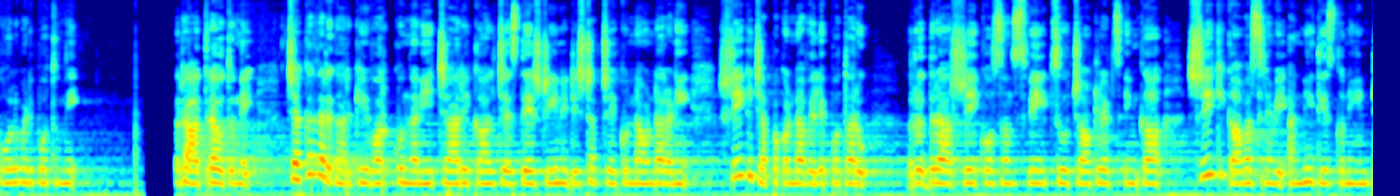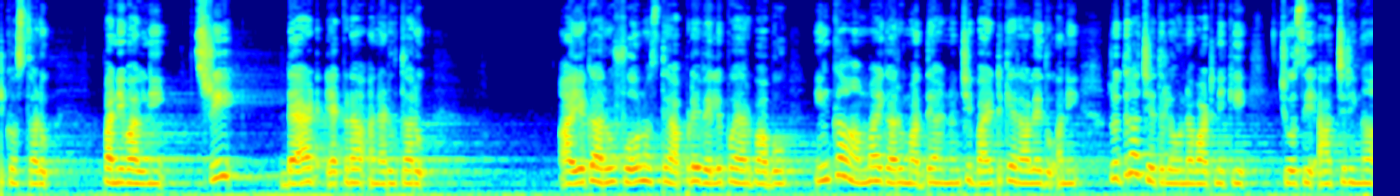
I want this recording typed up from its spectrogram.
కోలబడిపోతుంది. రాత్రి అవుతుంది. చక్రధర్ గారికి వర్క్ ఉందని చారి కాల్ చేస్తే శ్రీని డిస్టర్బ్ చేయకుండా ఉండాలని శ్రీకి చెప్పకుండా వెళ్ళిపోతారు. రుద్ర శ్రీ కోసం స్వీట్స్ చాక్లెట్స్ ఇంకా శ్రీకి కావాల్సినవి అన్నీ తీసుకుని ఇంటికి వస్తాడు పని వాళ్ళని శ్రీ డాడ్ ఎక్కడా? అని అడుగుతారు. అయ్యగారు ఫోన్ వస్తే అప్పుడే వెళ్ళిపోయారు బాబు. ఇంకా అమ్మాయి గారు మధ్యాహ్నం నుంచి బయటికే రాలేదు అని రుద్ర చేతిలో ఉన్న వాటినికి చూసి ఆశ్చర్యంగా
